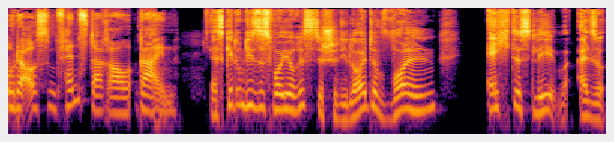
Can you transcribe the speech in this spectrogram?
oder aus dem Fenster rein. Es geht um dieses Voyeuristische. Die Leute wollen echtes Leben. Also,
